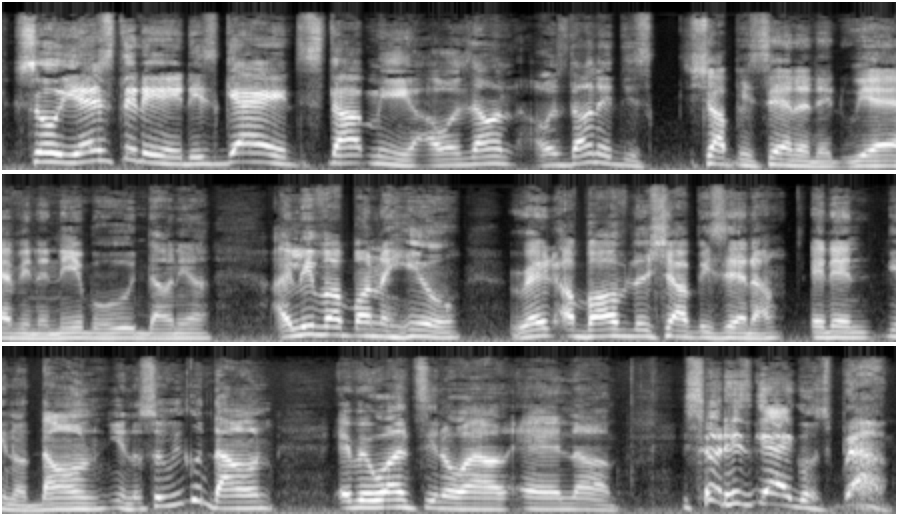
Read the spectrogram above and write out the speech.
So yesterday, this guy stopped me. I was down, I was down at this shopping center that we have in the neighborhood down here. I live up on a hill right above the shopping center and then, you know, down, you know, so we go down every once in a while. And, um, so this guy goes, bro,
